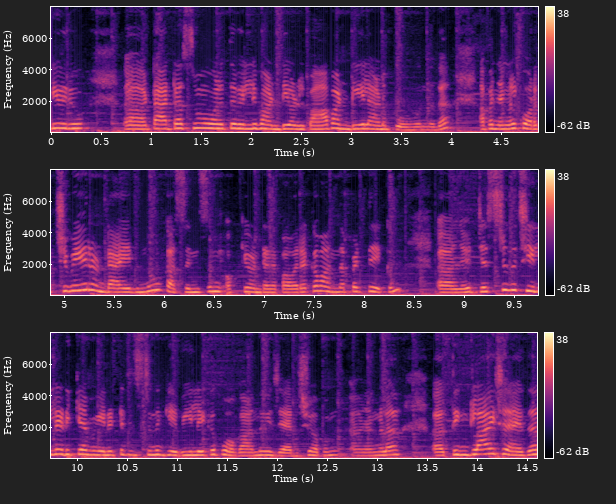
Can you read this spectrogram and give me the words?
വലിയൊരു ടാറ്റാസ്മോ പോലത്തെ വലിയ വണ്ടിയുണ്ട്. അപ്പോൾ ആ വണ്ടിയിലാണ് പോകുന്നത്. അപ്പോൾ ഞങ്ങൾ കുറച്ച് പേരുണ്ടായിരുന്നു കസിൻസും ഒക്കെ ഉണ്ടായിരുന്നു. അപ്പോൾ അവരൊക്കെ വന്നപ്പോഴത്തേക്കും ജസ്റ്റ് ഒന്ന് ചില്ലടിക്കാൻ വേണ്ടിയിട്ട് ജസ്റ്റ് ഒന്ന് ഗവിയിലേക്ക് പോകാമെന്ന് വിചാരിച്ചു. അപ്പം ഞങ്ങൾ തിങ്കളാഴ്ച അതായത്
